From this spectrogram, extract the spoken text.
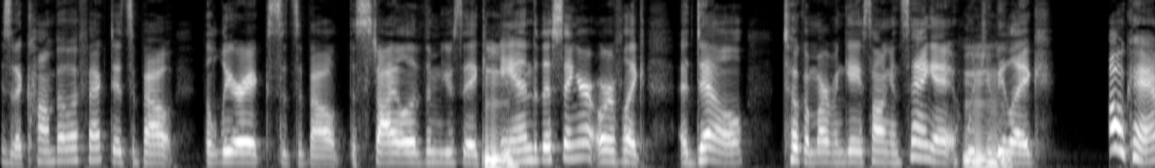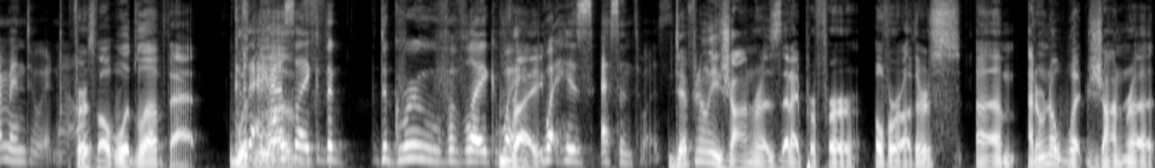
is it a combo effect? It's about the lyrics, it's about the style of the music Mm. and the singer, or if like Adele took a Marvin Gaye song and sang it, would you be Mm. like, okay, I'm into it now? First of all, would love that. because Would it has like the the groove of like what Right. what his essence was. definitely genres that I prefer over others. Um, I don't know what genre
